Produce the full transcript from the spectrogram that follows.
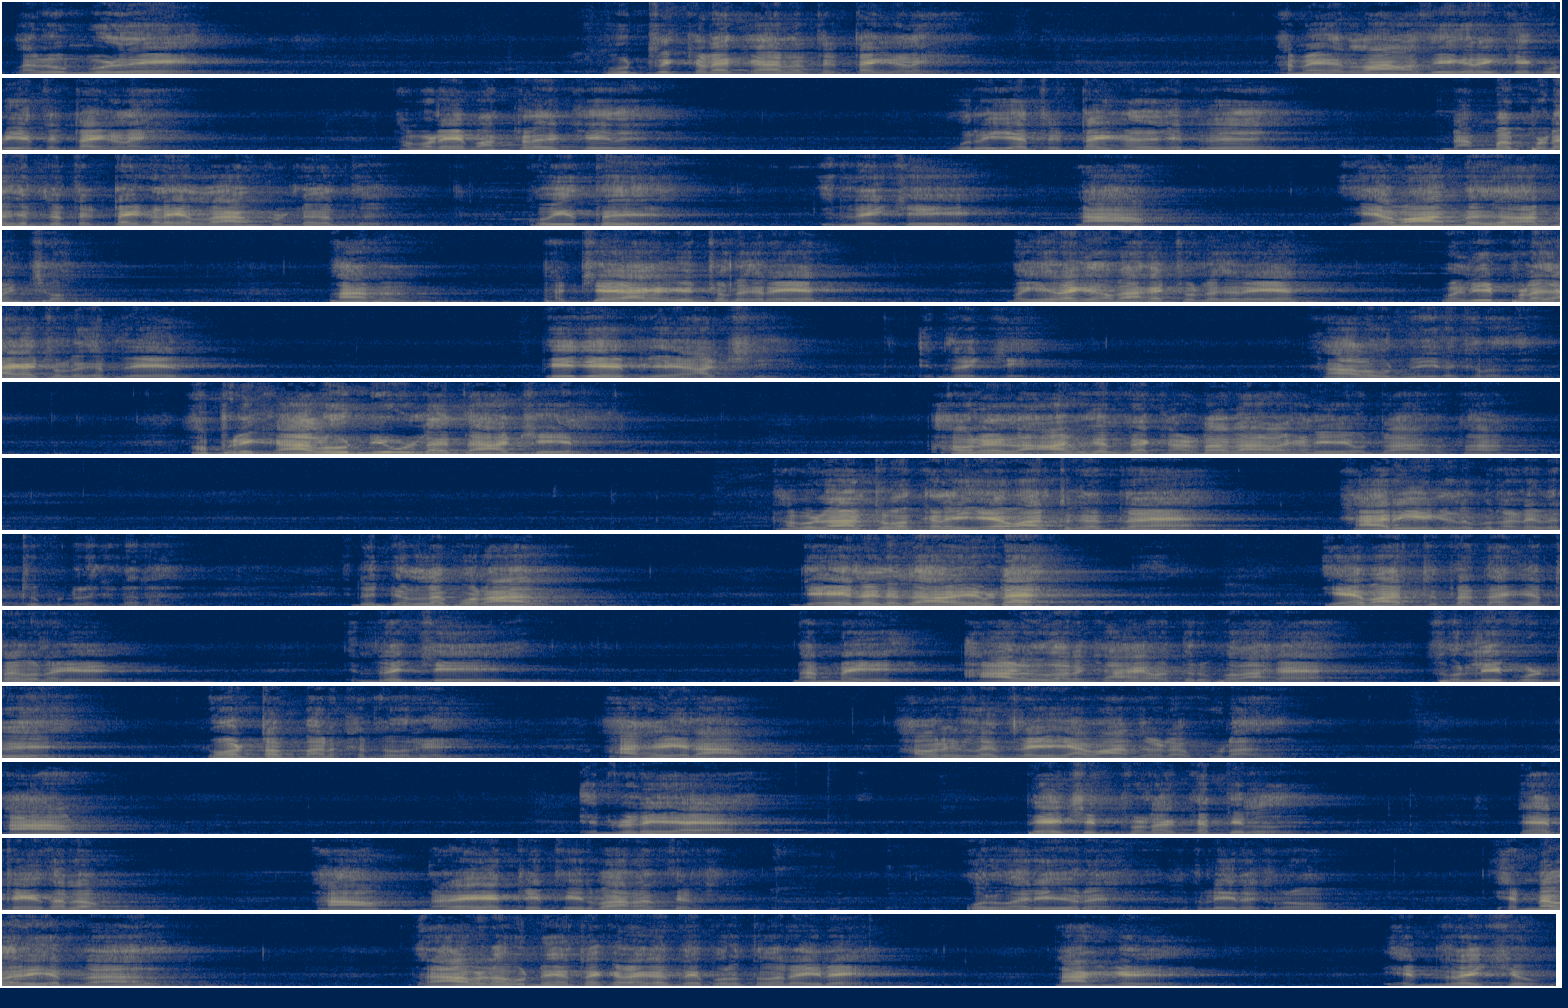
வரும் பொழுதே நூற்றுக்கணக்கான திட்டங்களை நம்மையெல்லாம் எல்லாம் திட்டங்களை நம்முடைய மக்களுக்கு உரிய திட்டங்கள் என்று நம்பப்படுகின்ற திட்டங்களை எல்லாம் கொண்டு வந்து குவித்து இன்றைக்கு நாம் ஏமாந்தது ஆரம்பித்தோம். நான் பச்சையாக சொல்லுகிறேன். பகிரங்கமாக சொல்லுகிறேன் வெளிப்படையாக சொல்லுகின்றேன். பிஜேபி ஆட்சி இன்றைக்கு காலூன்றி இருக்கிறது. அப்படி காலூன்றி உள்ள இந்த ஆட்சியில் அவர்கள் ஆள்கின்ற கடனாளர்களே ஒன்றாகத்தான் தமிழ்நாட்டு மக்களை ஏமாற்றுகின்ற காரியங்களும் நடைபெற்றுக் கொண்டிருக்கின்றன. இன்னும் சொல்ல போனால் ஜெயலலிதாவை விட ஏமாற்று தந்தங்கற்றவர்கள் இன்றைக்கு நம்மை ஆளுவதற்காக வந்திருப்பதாக சொல்லிக்கொண்டு நோட்டம் பார்க்கின்றவர்கள். ஆகவே நாம் அவர்களிடத்திலே ஏமாந்துவிடக்கூடாது. நாம் நான் என்னுடைய பேச்சின் தொடக்கத்தில் நேற்றைய தினம் நாம் நிறைவேற்றிய தீர்மானத்தில் ஒரு வரி சொல்லியிருக்கிறோம். என்ன வரி என்றால் திராவிட முன்னேற்ற கழகத்தை பொறுத்தவரையிலே நாங்கள் என்றைக்கும்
